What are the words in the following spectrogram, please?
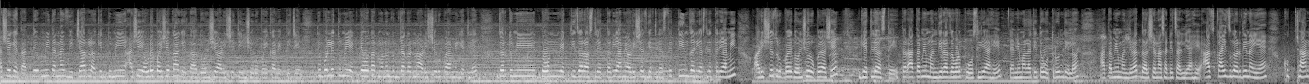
असे घेतात. ते मी त्यांना विचारलं की तुम्ही असे एवढे पैसे का घेता? दोनशे अडीचशे तीनशे रुपये एका व्यक्तीचे. ते बोलले तुम्ही एकटे होतात म्हणून तुमच्याकडनं अडीचशे रुपये आम्ही घेतलेत. जर तुम्ही दोन व्यक्ती जर असले तरी आम्ही अडीचशेच घेतले असते. तीन जरी असले तरी आम्ही अडीचशेच रुपये दोनशे रुपये असे घेतले असते. तर आता मी मंदिराजवळ पोचली आहे. त्यांनी मला तिथं उतरून दिलं. आता मी मंदिरात दर्शनासाठी चालली आहे. आज काहीच गर्दी नाही आहे खूप छान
